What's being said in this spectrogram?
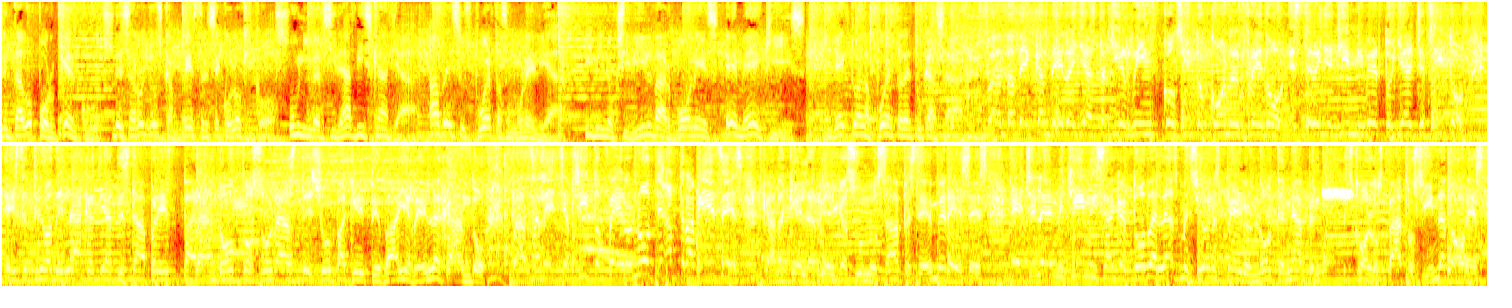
Presentado por Kerkus, Desarrollos Campestres Ecológicos, Universidad Vizcaya, abre sus puertas en Morelia y Minoxidil Barbones MX, directo a la puerta de tu casa. Banda de Candela y hasta aquí el rinconcito con Alfredo, Estrella, Jimmy, Berto y el chefcito. Este trío de lacas ya te está preparando dos horas de show para que te vaya relajando. Pásale, chefcito, pero no te atravieses. Cada que la riegas unos apes te mereces. Échale mi Jimmy, saca todas las menciones, pero no te me apendes con los patrocinadores.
